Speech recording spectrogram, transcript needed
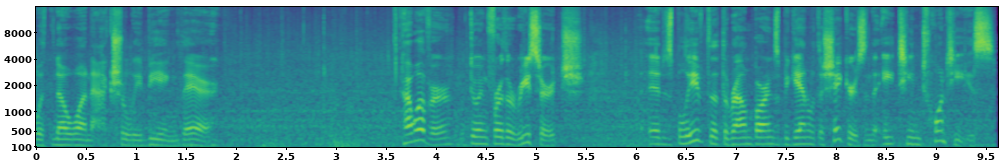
with no one actually being there. However, doing further research, it is believed that the round barns began with the Shakers in the 1820s,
